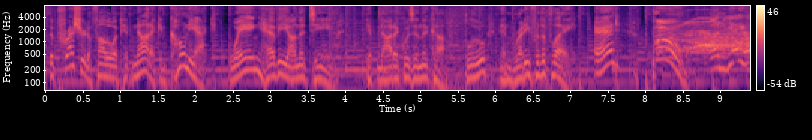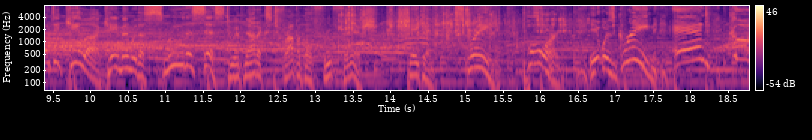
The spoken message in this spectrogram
The pressure to follow up Hypnotic and Cognac, weighing heavy on the team. Hypnotic was in the cup, blue, and ready for the play. And boom! Añejo Tequila came in with a smooth assist to Hypnotic's tropical fruit finish. Shaken, strained, poured. It was green and good!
